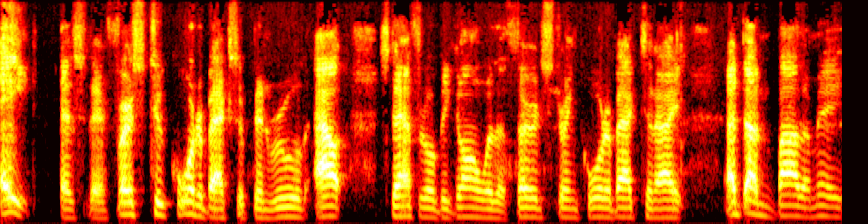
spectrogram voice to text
eight as their first two quarterbacks have been ruled out. Stanford will be going with a third string quarterback tonight. That doesn't bother me.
